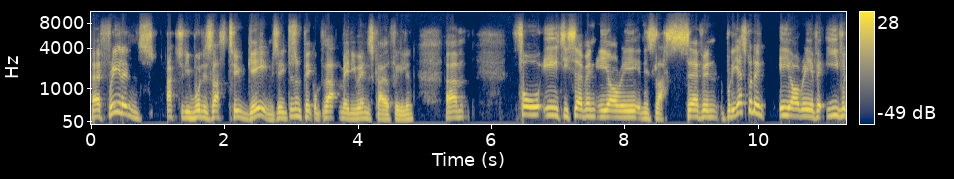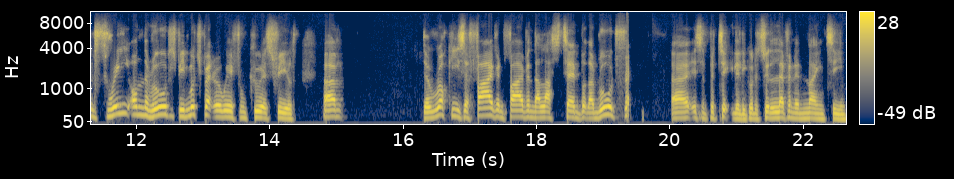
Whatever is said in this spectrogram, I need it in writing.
Uh, Freeland's actually won his last two games. He doesn't pick up that many wins, Kyle Freeland. Um, 487 ERA in his last seven, but he has got an ERA of an even three on the road. He's been much better away from Coors Field. Um, the Rockies are five and five in their last 10, but their road uh, isn't particularly good. It's 11 and 19.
